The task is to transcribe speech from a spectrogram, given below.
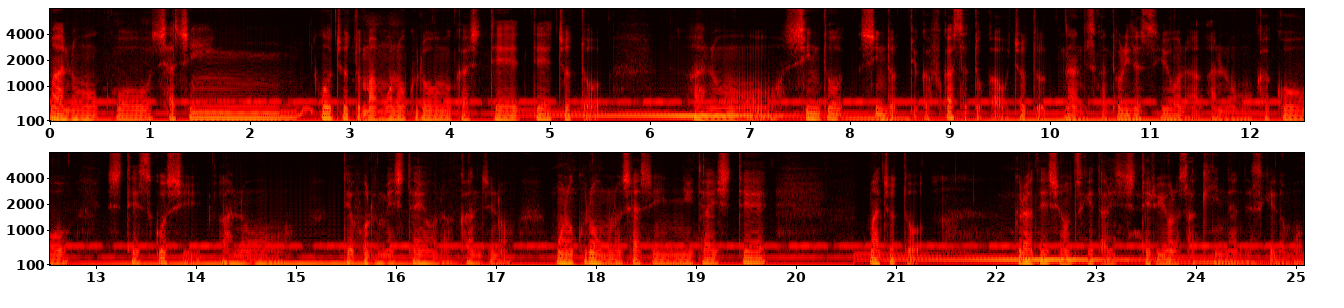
まあ、あの、こう、写真をちょっと、まあ、モノクローム化して、で、ちょっと、あの、振動、振動っていうか深さとかをちょっと、なんですか、取り出すような、あの、加工をして少し、あの、デフォルメしたような感じのモノクロームの写真に対して、まあちょっと、グラデーションをつけたりしてるような作品なんですけども、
